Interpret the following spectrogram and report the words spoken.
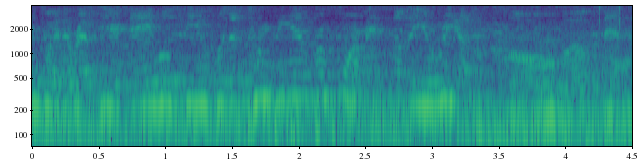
Enjoy the rest of your day. We'll see you for the 2 p.m. performance of the Urias Globe of Death.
